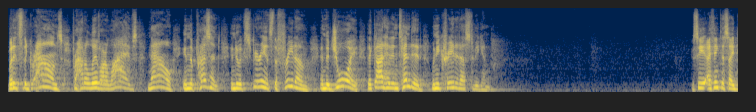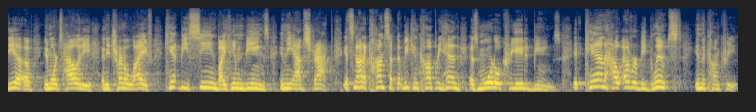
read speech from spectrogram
but it's the grounds for how to live our lives now in the present and to experience the freedom and the joy that God had intended when He created us to begin with. You see, I think this idea of immortality and eternal life can't be seen by human beings in the abstract. It's not a concept that we can comprehend as mortal created beings. It can, however, be glimpsed in the concrete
